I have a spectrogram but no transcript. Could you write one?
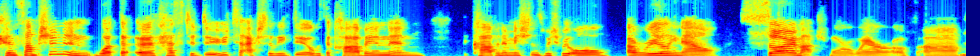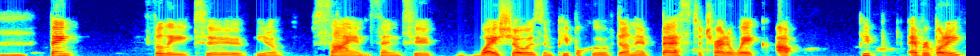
consumption and what the Earth has to do to actually deal with the carbon and carbon emissions, which we all are really now so much more aware of. Uh, mm. Thankfully, to you know science and to way showers and people who have done their best to try to wake up people, everybody,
